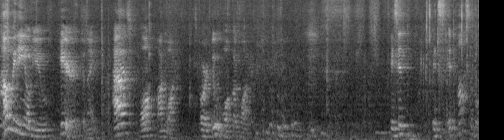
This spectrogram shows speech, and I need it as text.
How many of you here tonight has walked on water? Or do walk on water? Is it, it's impossible.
